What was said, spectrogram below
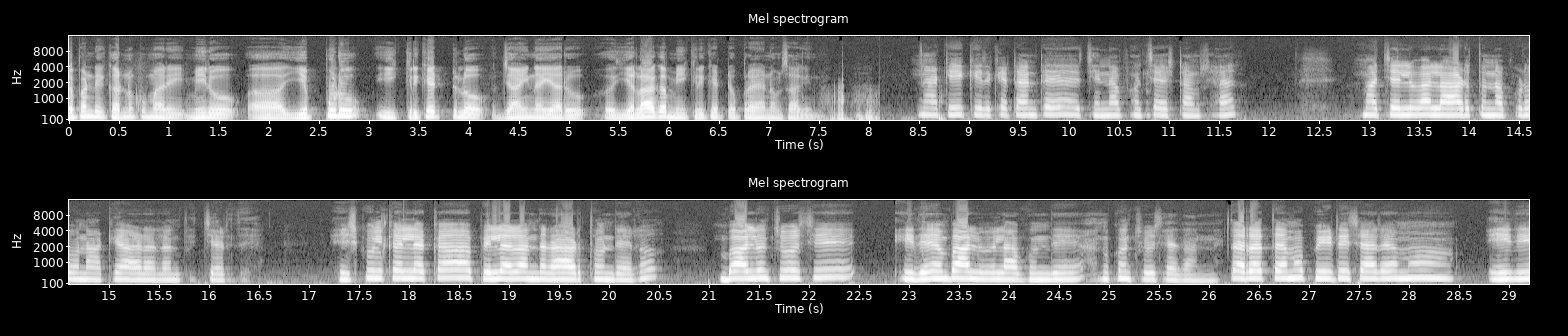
చెప్పండి కరుణకుమారి మీరు ఎప్పుడు ఈ క్రికెట్లో జాయిన్ అయ్యారు? ఎలాగ మీ క్రికెట్ ప్రయాణం సాగింది? నాకు ఈ క్రికెట్ అంటే చిన్నప్పటి నుంచి ఇష్టం సార్. మా చెల్లి వాళ్ళు ఆడుతున్నప్పుడు నాకే ఆడాలనిపించేది. ఈ స్కూల్కి వెళ్ళాక పిల్లలందరూ ఆడుతుండారు. బాలు చూసి ఇదేం బాలు ఇలాగుంది అనుకొని చూసేదాన్ని. తర్వాత ఏమో పీటీ సార్ ఏమో ఇది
